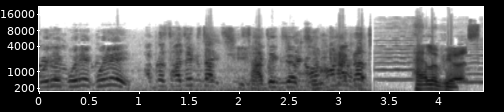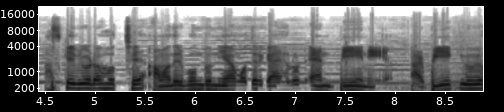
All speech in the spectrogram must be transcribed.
করে করে করে আমরা সাজেক যাচ্ছি। সাজেক যাচ্ছি। হ্যালো ভিউয়ার্স আজকের ভিডিওটা হচ্ছে আমাদের বন্ধু নিয়ামতের গায়ে হলুদ অ্যান্ড বিয়ে নিয়ে। আর বিয়ে কীভাবে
